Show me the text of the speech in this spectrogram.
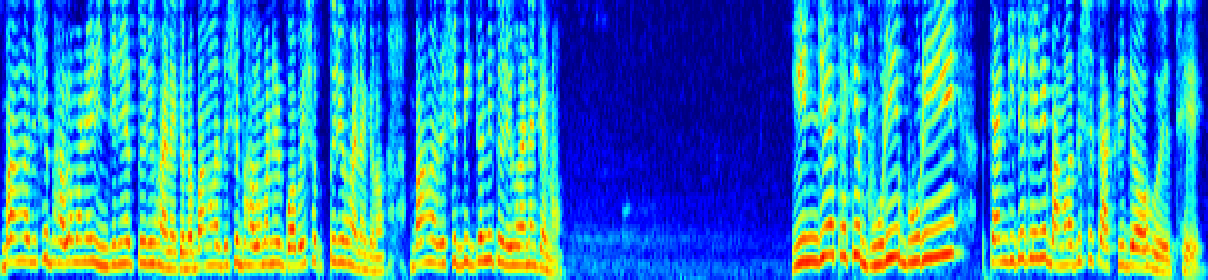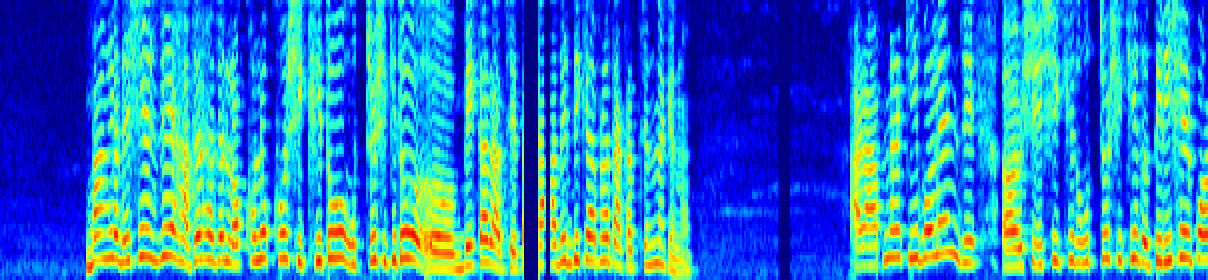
বাংলাদেশে ভালো মানের ইঞ্জিনিয়ার তৈরি হয় না কেন? বাংলাদেশে ভালো মানের গবেষক তৈরি হয় না কেন? বাংলাদেশে বিজ্ঞানী তৈরি হয় না কেন? ইন্ডিয়া থেকে ভুরি ভুরি ক্যান্ডিডেট এনে বাংলাদেশে চাকরি দেওয়া হয়েছে। বাংলাদেশের যে হাজার হাজার লক্ষ লক্ষ শিক্ষিত উচ্চশিক্ষিত বেকার আছে, তাদের দিকে আপনারা তাকাচ্ছেন না কেন? আর আপনারা কি বলেন যে শিক্ষিত, উচ্চ শিক্ষিত তিরিশের পর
